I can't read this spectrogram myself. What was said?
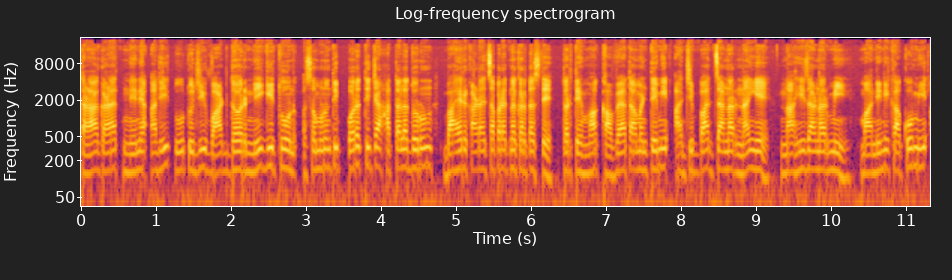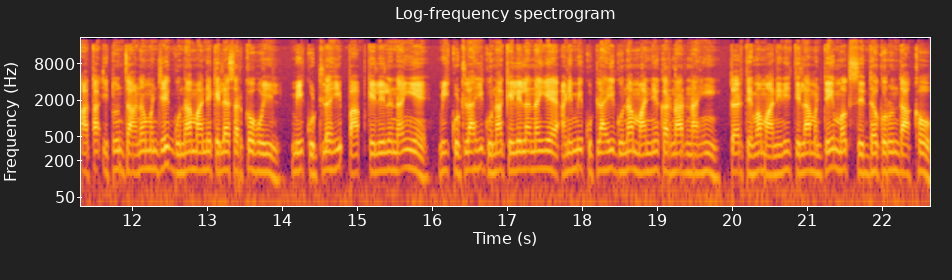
तळागाळात नेण्याआधी तू तुझी वाट धर निघ इथून असं म्हणून ती परत तिच्या हाताला धरून बाहेर काढायचा प्रयत्न करत असते. तर तेव्हा काव्या आता म्हणते मी अजिबात जाणार नाहीये नाही जाणार मी. मानिनी काकू मी आता इथून जाणं म्हणजे गुन्हा मान्य केल्यासारखं होईल. मी कुठलंही पाप केलेलं नाहीये. मी कुठलाही गुन्हा केलेला नाहीये आणि मी कुठलाही गुन्हा मान्य करणार नाही. तर तेव्हा मानिनी तिला म्हणते मग सिद्ध करून दाखव.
